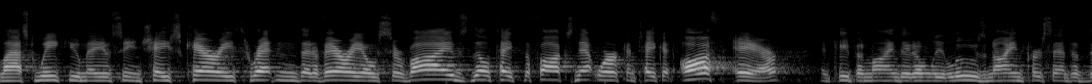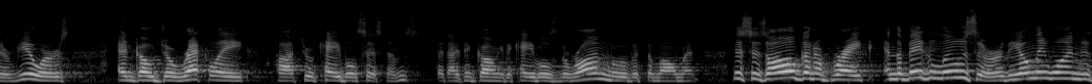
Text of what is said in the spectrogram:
Last week, you may have seen Chase Carey threaten that if Aereo survives, they'll take the Fox network and take it off air. And keep in mind, they'd only lose 9% of their viewers and go directly uh, through cable systems. But I think going to cable is the wrong move at the moment. This is all going to break, and the big loser, the only one, is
